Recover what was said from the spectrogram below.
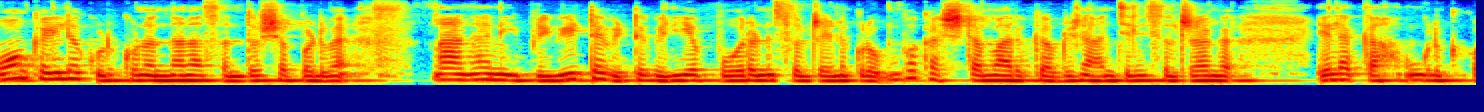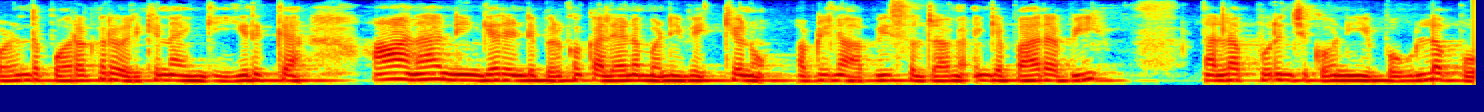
உன் கையில் கொடுக்கணும்னு தான் நான் சந்தோஷப்படுவேன். ஆனால் நீ இப்படி வீட்டை விட்டு வெளியே போகிறேன்னு சொல்கிறேன் எனக்கு ரொம்ப கஷ்டமாக இருக்குது அப்படின்னு அஞ்சலி சொல்கிறாங்க இல்லைக்கா உங்களுக்கு குழந்த பிறக்கிற வரைக்கும் நான் இங்கே இருக்கேன். ஆனால் நீங்கள் ரெண்டு பேருக்கும் கல்யாணம் பண்ணி வைக்கணும் அப்படின்னு அபி சொல்கிறாங்க இங்கே பாரு அபி நல்லா புரிஞ்சுக்கோ. நீ இப்போ உள்ளே போ.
